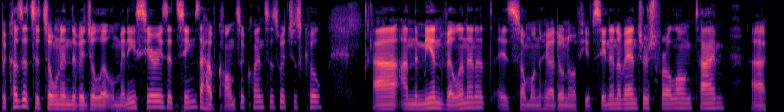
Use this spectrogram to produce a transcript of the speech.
because it's its own individual little mini series, it seems to have consequences, which is cool. Uh, and the main villain in it is someone who I don't know if you've seen in Avengers for a long time, uh,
